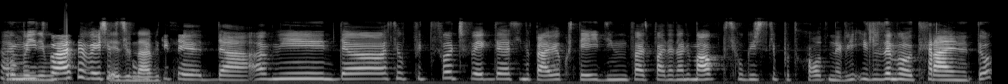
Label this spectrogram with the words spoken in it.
ами, това са вече тези навици. Да, ами да се опитва човек да си направи, ако ще е един, това е нали, малко психологически подход, нали, излизаме от храненето.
